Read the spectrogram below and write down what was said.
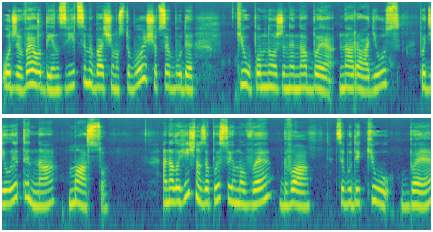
Отже, V1 звідси ми бачимо з тобою, що це буде Q помножене на B на радіус поділити на масу. Аналогічно записуємо V2. Це буде QB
